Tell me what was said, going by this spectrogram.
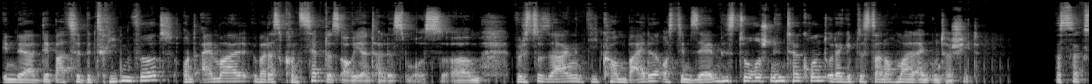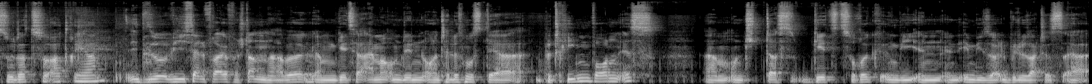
in der Debatte betrieben wird, und einmal über das Konzept des Orientalismus. Ähm, würdest du sagen, die kommen beide aus demselben historischen Hintergrund oder gibt es da nochmal einen Unterschied? Was sagst du dazu, Adrian? So wie ich deine Frage verstanden habe, ähm, geht es ja einmal um den Orientalismus, der betrieben worden ist ähm, und das geht zurück irgendwie in, in irgendwie, so, wie du sagtest, äh,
